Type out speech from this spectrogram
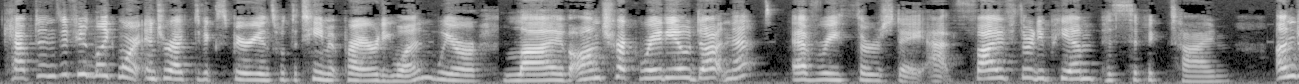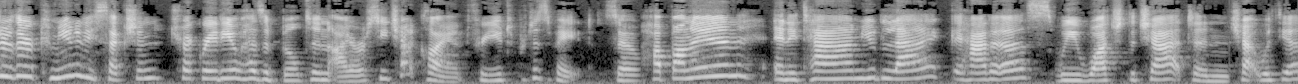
Captains, if you'd like more interactive experience with the team at Priority One, we are live on TrekRadio.net every Thursday at 5:30 p.m. Pacific Time. Under their community section, Trek Radio has a built-in IRC chat client for you to participate. So hop on in anytime you'd like. Hi to us. We watch the chat and chat with you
